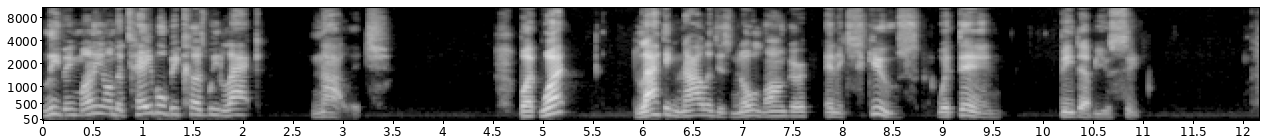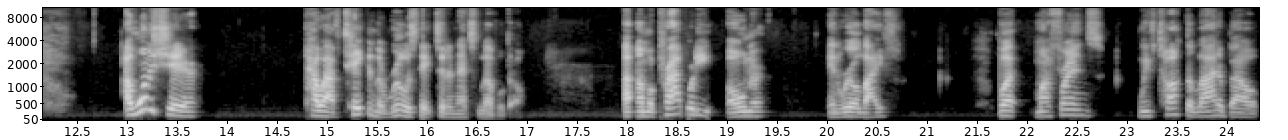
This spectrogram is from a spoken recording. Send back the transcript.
leaving money on the table because we lack knowledge. But what? Lacking knowledge is no longer an excuse within BWC. I want to share how I've taken the real estate to the next level, though. I'm a property owner in real life, but my friends, we've talked a lot about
